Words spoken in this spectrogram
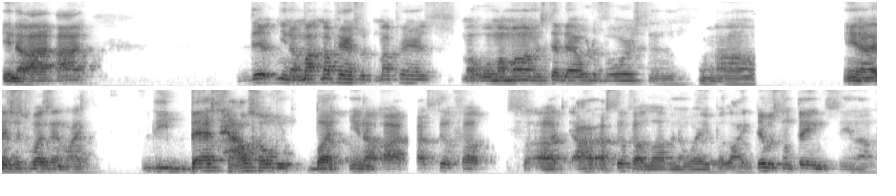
you know, I I there, you know, my, my parents would my parents, my, well, my mom and stepdad were divorced, and mm-hmm. um, you know, it just wasn't like the best household. But you know, I, I still felt uh, I, I still felt love in a way. But like, there was some things, you know,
